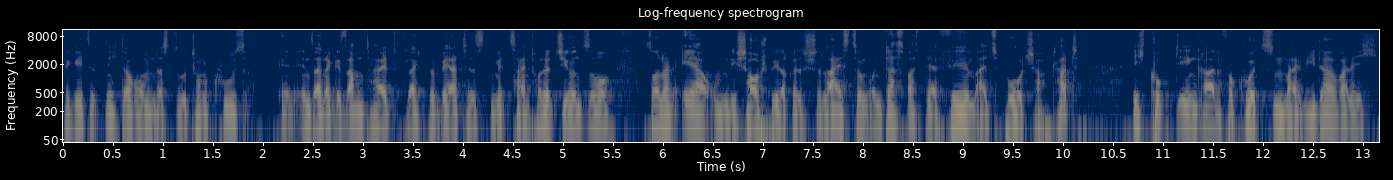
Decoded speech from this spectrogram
Da geht es jetzt nicht darum, dass du Tom Cruise in seiner Gesamtheit vielleicht bewertest mit Scientology und so, sondern eher um die schauspielerische Leistung und das, was der Film als Botschaft hat. Ich guckte ihn gerade vor kurzem mal wieder, weil ich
